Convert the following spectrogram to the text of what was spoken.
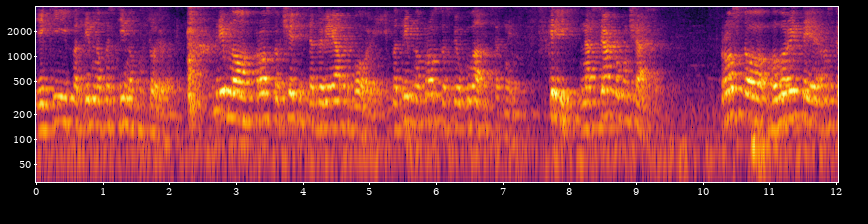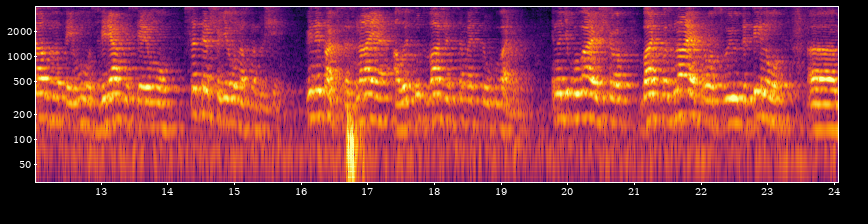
які потрібно постійно повторювати. Потрібно просто вчитися довіряти Богові, і потрібно просто спілкуватися з ним скрізь, на всякому часі. Просто говорити, розказувати йому, звірятися йому все те, що є у нас на душі. Він і так все знає, але тут важить саме спілкування. Іноді буває, що батько знає про свою дитину, е,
